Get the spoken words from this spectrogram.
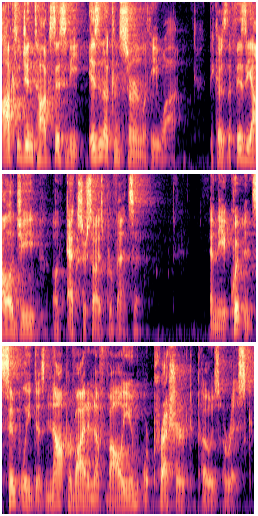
oxygen toxicity isn't a concern with EWOT because the physiology of exercise prevents it. And the equipment simply does not provide enough volume or pressure to pose a risk.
